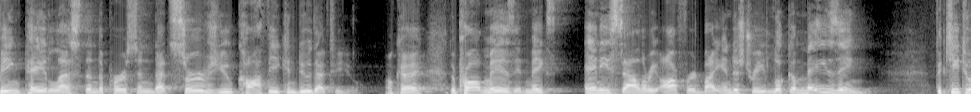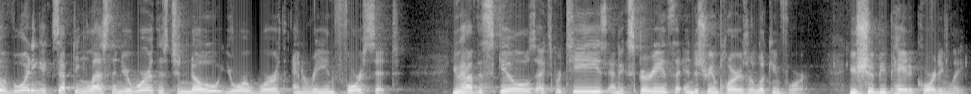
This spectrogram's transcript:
Being paid less than the person that serves you coffee can do that to you. Okay? The problem is it makes any salary offered by industry look amazing. The key to avoiding accepting less than your worth is to know your worth and reinforce it. You have the skills, expertise, and experience that industry employers are looking for. You should be paid accordingly.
